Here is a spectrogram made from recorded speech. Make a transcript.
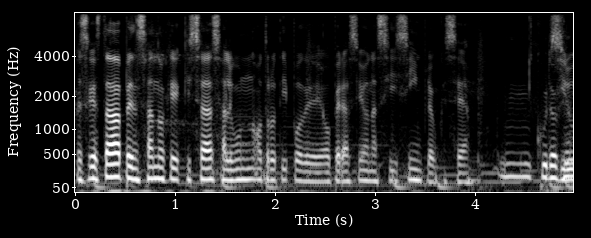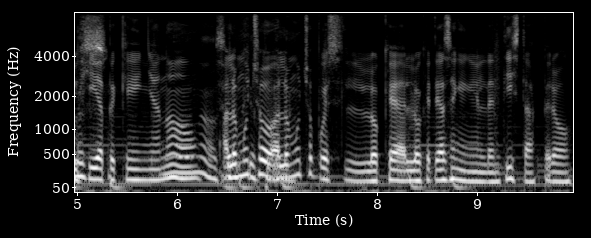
Es que estaba pensando que quizás algún otro tipo de operación así simple, aunque sea. Mm, curaciones- Cirugía pequeña, No, no. no, a lo mucho, a lo mucho, pues lo que lo que te hacen en el dentista, pero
